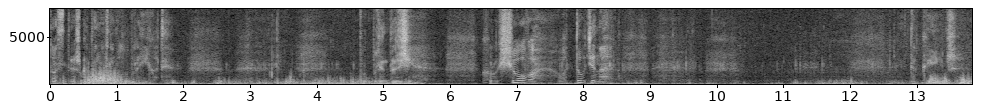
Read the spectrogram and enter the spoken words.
та стежка, де можна було проїхати. Тут блін, бліндажі Хрущова, Ватутіна. І таке інше.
